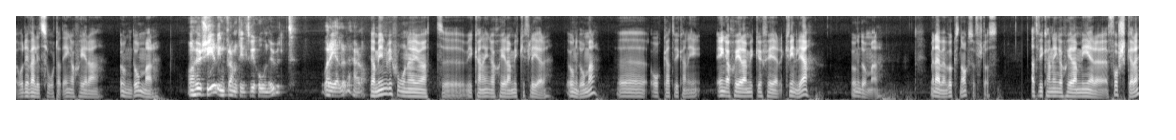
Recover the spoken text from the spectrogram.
Och det är väldigt svårt att engagera ungdomar. Och hur ser din framtidsvision ut? Vad det gäller det här då? Ja, min vision är ju att eh, vi kan engagera mycket fler ungdomar. eh, och att vi kan engagera mycket fler kvinnliga ungdomar. Men även vuxna också förstås. Att vi kan engagera mer eh, forskare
